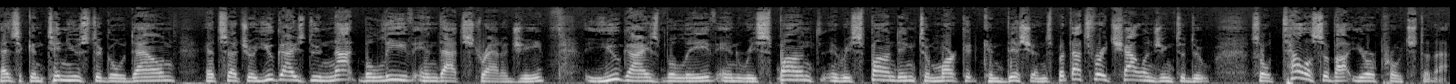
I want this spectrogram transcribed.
as it continues to go down, etc. You guys do not believe in that strategy strategy. You guys believe in respond, responding to market conditions, but that's very challenging to do. So tell us about your approach to that.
